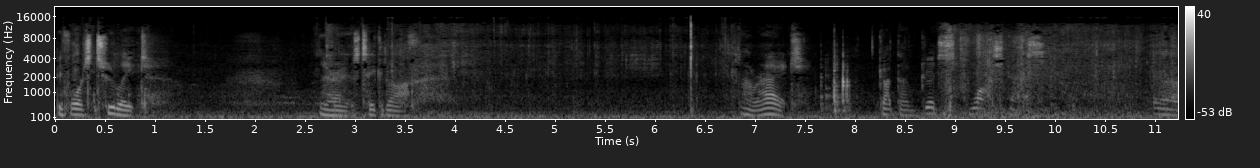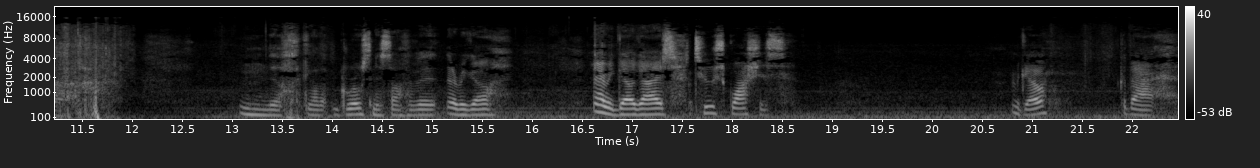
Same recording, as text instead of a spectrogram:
before it's too late. All right, let's take it off. All right, got that good squash, guys. Ugh. Mm, ugh, got the grossness off of it. There we go. There we go, guys. Two squashes. There we go. Look at that.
